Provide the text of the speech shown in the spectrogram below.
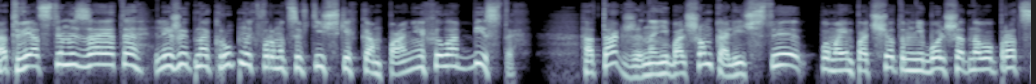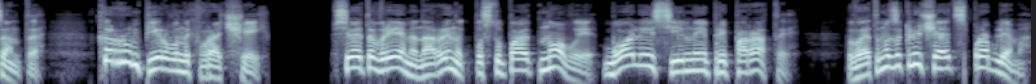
Ответственность за это лежит на крупных фармацевтических компаниях и лоббистах, а также на небольшом количестве, по моим подсчетам, не больше одного процента, коррумпированных врачей. Все это время на рынок поступают новые, более сильные препараты. В этом и заключается проблема.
